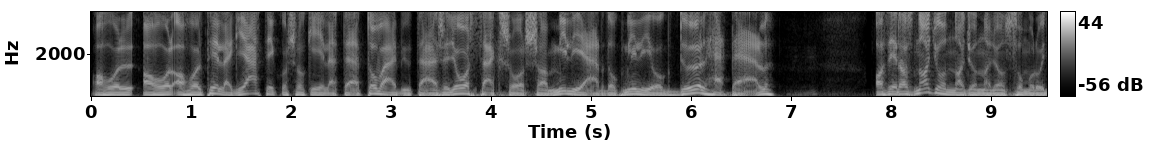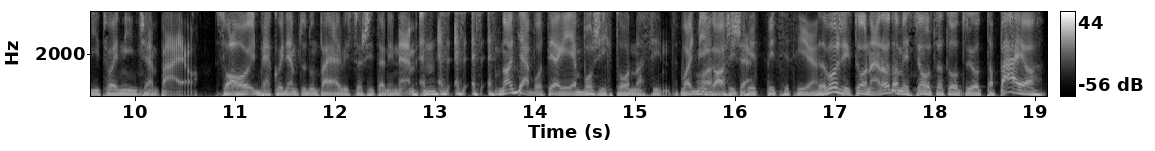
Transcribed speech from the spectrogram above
ahol, ahol, ahol tényleg játékosok élete, továbbjutás, egy ország sorsa, milliárdok, milliók dőlhet el, azért az nagyon-nagyon-nagyon szomorú, hogy itt vagy nincsen pálya. Szóval, hogy meg, hogy nem tudunk pályát biztosítani, nem? Ez, ez, ez, ez, ez nagyjából tényleg ilyen bozsik torna szint. Vagy még Az az, picit- se. picit ilyen. De a bozsik tornára oda mész 8 ott, hogy ott a pálya,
